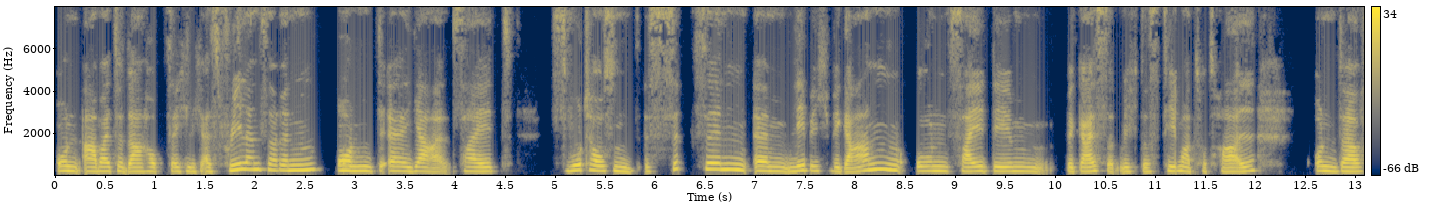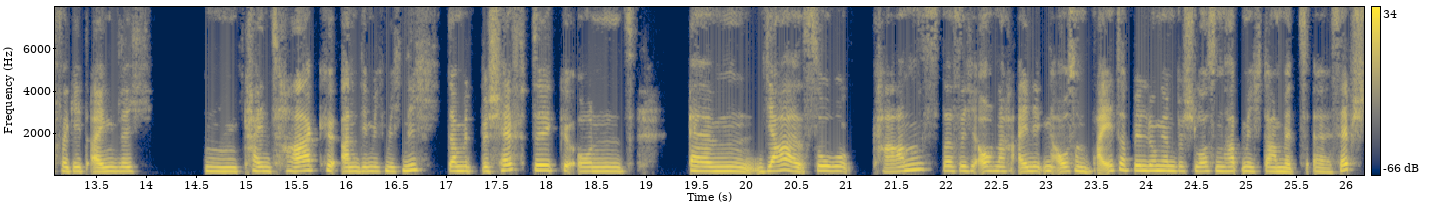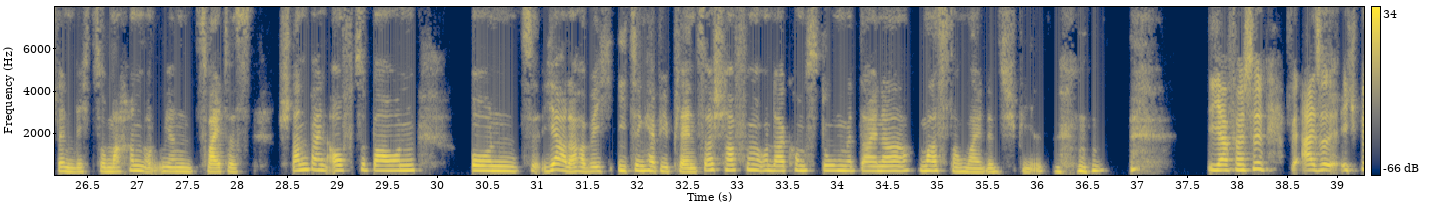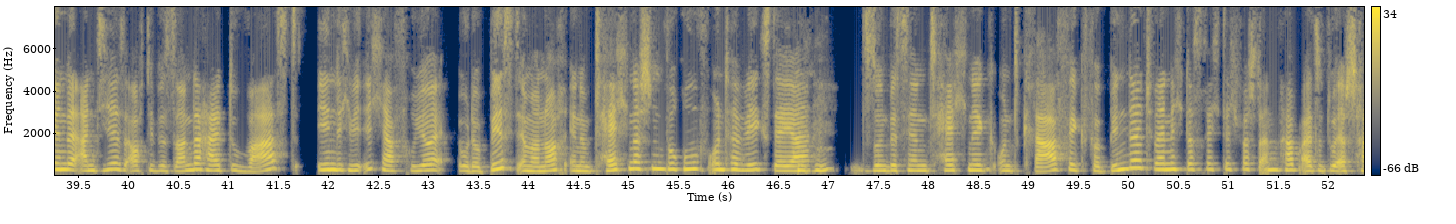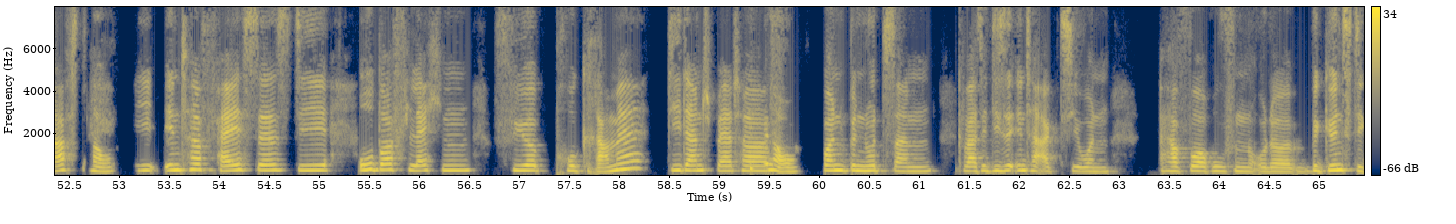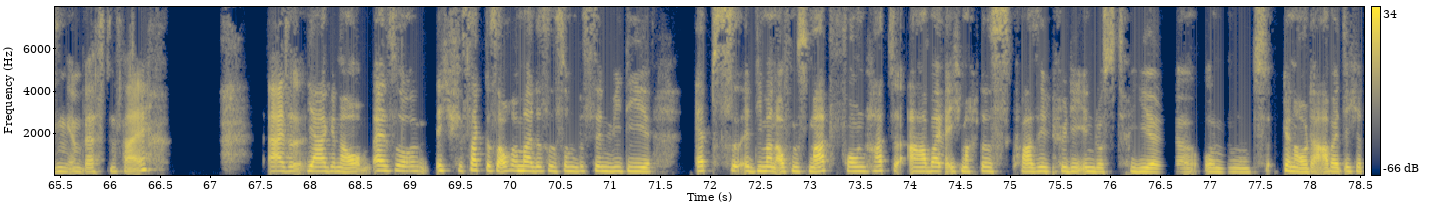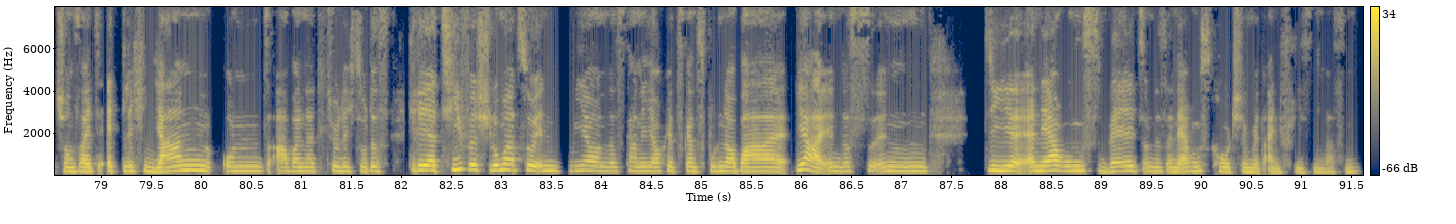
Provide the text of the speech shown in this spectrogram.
und arbeite da hauptsächlich als Freelancerin. Und äh, ja, seit 2017 ähm, lebe ich vegan und seitdem begeistert mich das Thema total. Und da vergeht eigentlich mh, hm, kein Tag, an dem ich mich nicht damit beschäftige und ähm, ja, so kam es, dass ich auch nach einigen Aus- und Weiterbildungen beschlossen habe, mich damit äh, selbstständig zu machen und mir ein zweites Standbein aufzubauen. Und ja, da habe ich Eating Happy Plants erschaffen und da kommst du mit deiner Mastermind ins Spiel. Ja, schön. Also ich finde, an dir ist auch die Besonderheit, du warst, ähnlich wie ich ja früher oder bist immer noch in einem technischen Beruf unterwegs, der ja mhm. so ein bisschen Technik und Grafik verbindet, wenn ich das richtig verstanden habe. Also du erschaffst genau. die Interfaces, die Oberflächen für Programme, die dann später genau. von Benutzern quasi diese Interaktion hervorrufen oder begünstigen im besten Fall. Also ja, genau. Also ich sag das auch immer, das ist so ein bisschen wie die Apps, die man auf dem Smartphone hat, aber ich mache das quasi für die Industrie und genau, da arbeite ich jetzt schon seit etlichen Jahren und aber natürlich so das Kreative schlummert so in mir und das kann ich auch jetzt ganz wunderbar ja in das in die Ernährungswelt und das Ernährungscoaching mit einfließen lassen.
